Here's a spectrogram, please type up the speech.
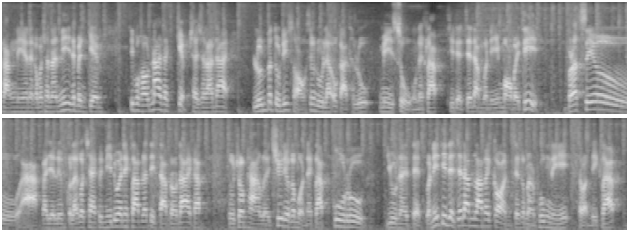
ครั้งนี้นะครับเพราะฉะนั้นนี่จะเป็นเกมที่พวกเขาน่าจะเก็บชัยชนะได้ลุ้นประตูที่ 2 ซึ่งดูแล้วโอกาสทะลุมีสูงนะครับ ทีเด็ดเจ๊ดำวันนี้มองไปที่บราซิลอะก็อย่าลืมกดไลค์กดแชร์คลิปนี้ด้วยนะครับ และติดตามเราได้ครับ ทุกช่องทางเลยชื่อเดียวกันหมดนะครับกูรูยูไนเต็ดวันนี้ทีเด็ดเจ๊ดำลาไปก่อนเจอกันใหม่พรุ่งนี้ สวัสดีครับ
